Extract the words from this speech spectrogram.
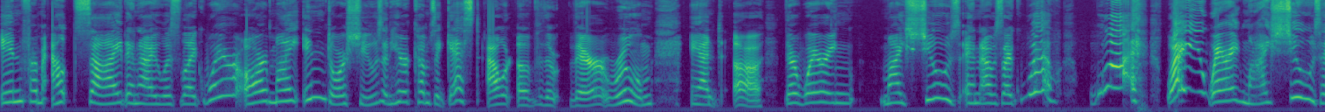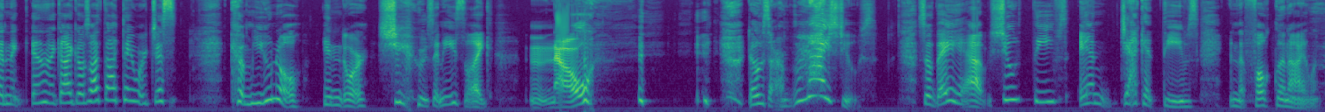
in from outside and I was like, Where are my indoor shoes? And here comes a guest out of the, their room and uh, they're wearing my shoes. And I was like, What? Why? Why are you wearing my shoes? And the, and the guy goes, I thought they were just communal indoor shoes. And he's like, No, those are my shoes. So they have shoe thieves and jacket thieves in the Falkland Islands.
